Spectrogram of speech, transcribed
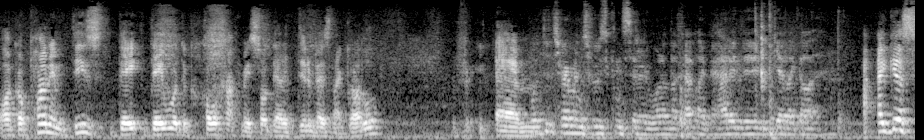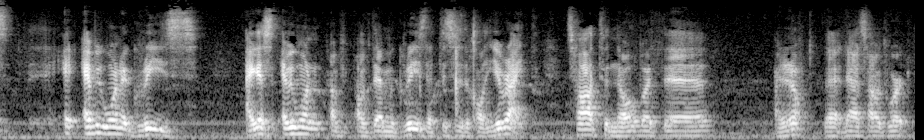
Upon him, these they, they were the kol chachmesod that didn't bez nagadol. Um, what determines who's considered one of the like? How did they get like a? I guess everyone agrees. I guess everyone of, of them agrees that this is the call. You're right. It's hard to know, but uh, I don't know. That, that's how it worked.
